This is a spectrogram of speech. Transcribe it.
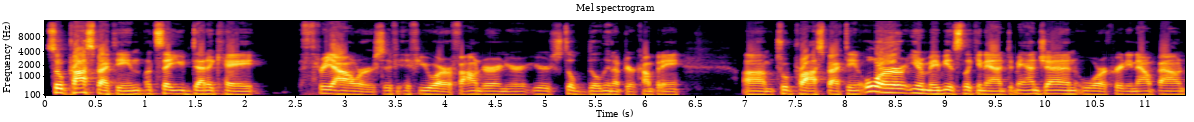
So prospecting let's say you dedicate three hours if, if you are a founder and you're you're still building up your company um, to prospecting, or you know maybe it's looking at demand gen or creating outbound.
